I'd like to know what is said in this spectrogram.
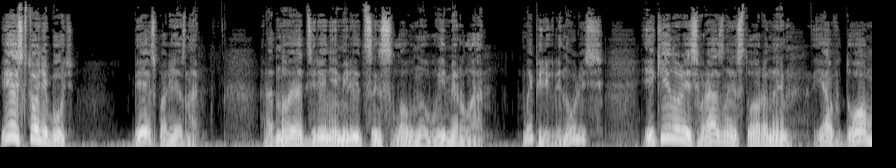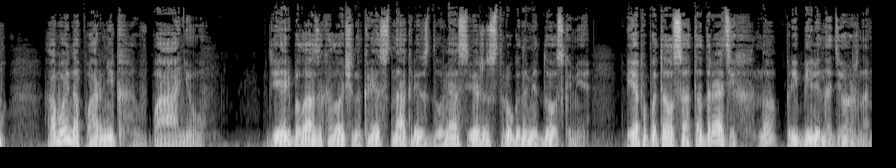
Есть кто-нибудь? Бесполезно. Родное отделение милиции словно вымерло. Мы переглянулись и кинулись в разные стороны. Я в дом, а мой напарник в баню. Дверь была заколочена крест-накрест двумя свежеструганными досками — я попытался отодрать их, но прибили надежно.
